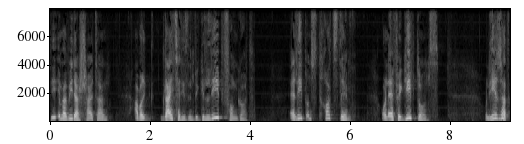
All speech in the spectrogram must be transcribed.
die immer wieder scheitern, aber gleichzeitig sind wir geliebt von Gott. Er liebt uns trotzdem und er vergibt uns. Und Jesus, hat,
